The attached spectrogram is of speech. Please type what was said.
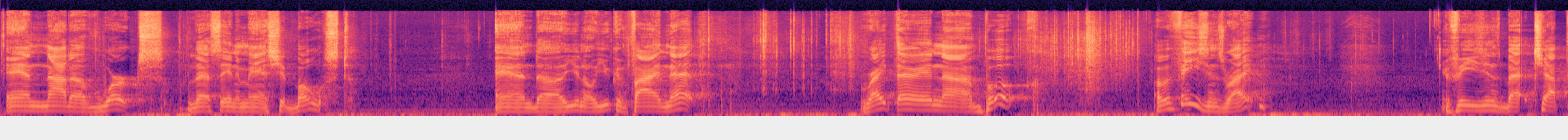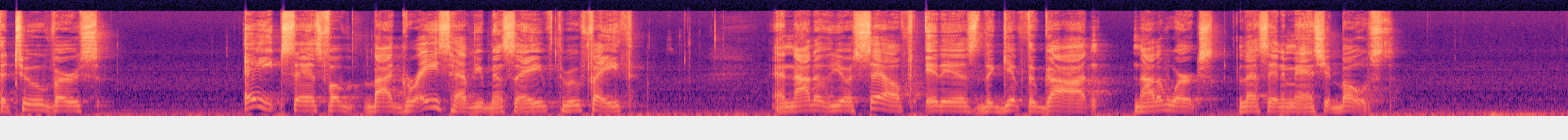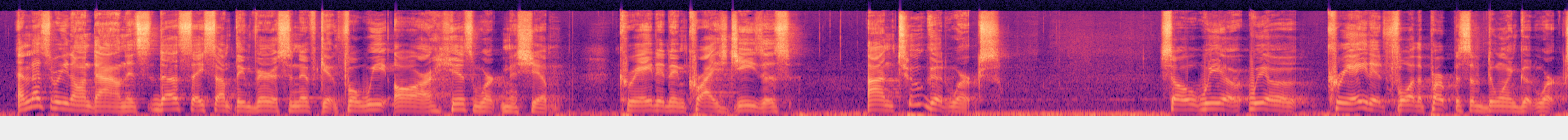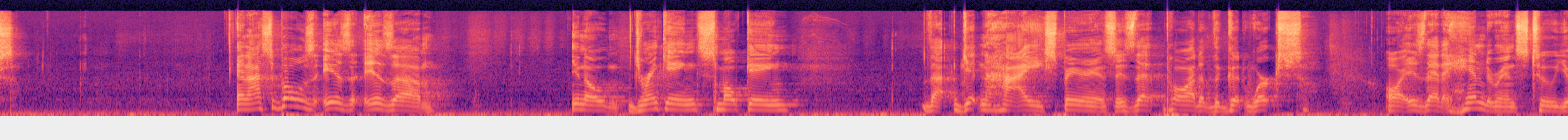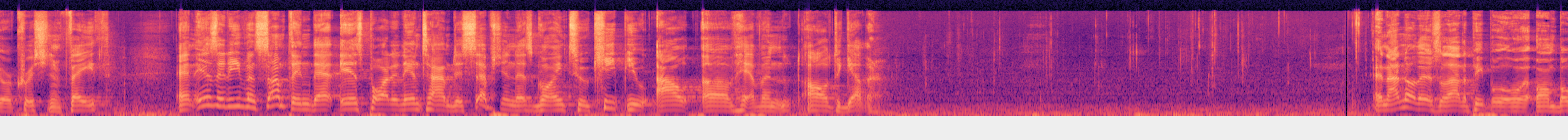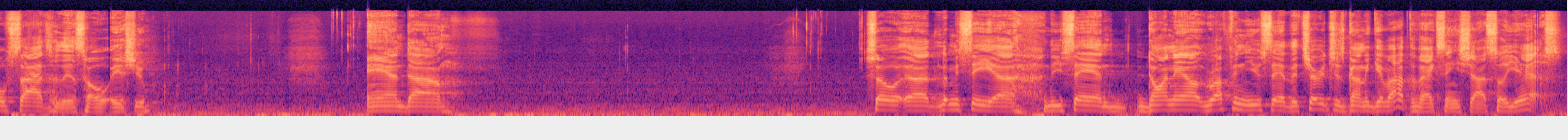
and not of works, lest any man should boast. And, uh, you know, you can find that right there in the uh, book of Ephesians, right? Ephesians chapter 2 verse 8 says for by grace have you been saved through faith and not of yourself it is the gift of God not of works lest any man should boast. And let's read on down. It does say something very significant. For we are his workmanship, created in Christ Jesus unto good works. So we are we are created for the purpose of doing good works. And I suppose is is um you know drinking, smoking, that getting a high experience is that part of the good works or is that a hindrance to your Christian faith? And is it even something that is part of the end time deception that's going to keep you out of heaven altogether? And I know there's a lot of people on both sides of this whole issue. And um, so uh, let me see. Uh, you saying Darnell Ruffin? You said the church is going to give out the vaccine shot. So yes,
